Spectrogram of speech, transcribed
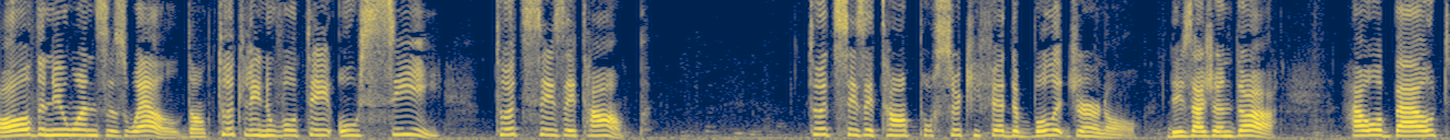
all the new ones as well. Donc, toutes les nouveautés aussi. Toutes ces étampes. Toutes ces étampes pour ceux qui font de bullet journal, des agendas. How about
